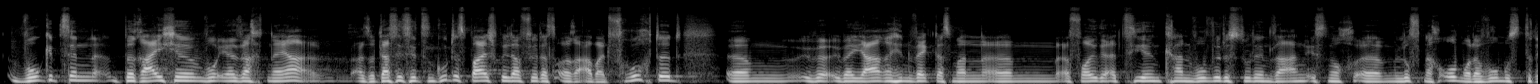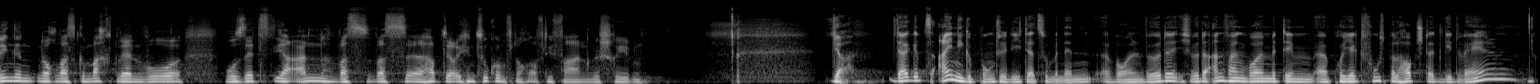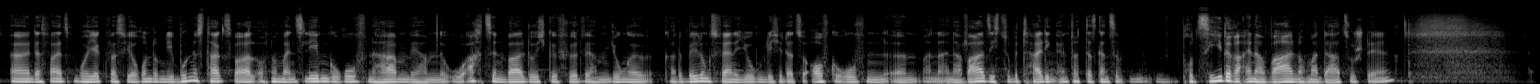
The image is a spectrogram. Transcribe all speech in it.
Wo gibt es denn Bereiche, wo ihr sagt, naja, also das ist jetzt ein gutes Beispiel dafür, dass eure Arbeit fruchtet ähm, über, über Jahre hinweg, dass man ähm, Erfolge erzielen kann. Wo würdest du denn sagen, ist noch ähm, Luft nach oben oder wo muss dringend noch was gemacht werden? Wo, wo setzt ihr an? Was, was äh, habt ihr euch in Zukunft noch auf die Fahnen geschrieben? Ja, da gibt es einige Punkte, die ich dazu benennen äh, wollen würde. Ich würde anfangen wollen mit dem äh, Projekt Fußball Hauptstadt geht wählen. Äh, das war jetzt ein Projekt, was wir rund um die Bundestagswahl auch nochmal ins Leben gerufen haben. Wir haben eine U18-Wahl durchgeführt. Wir haben junge, gerade bildungsferne Jugendliche dazu aufgerufen, ähm, an einer Wahl sich zu beteiligen, einfach das ganze Prozedere einer Wahl nochmal darzustellen.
